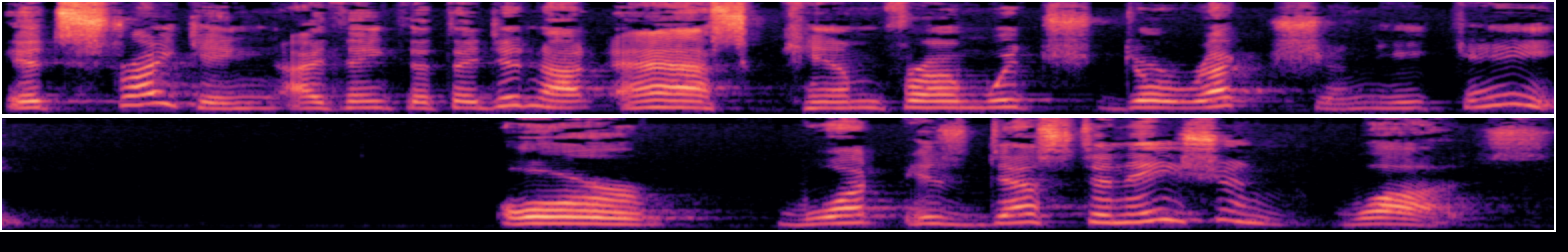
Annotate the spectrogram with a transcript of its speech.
It's striking, I think, that they did not ask him from which direction he came or what his destination was.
